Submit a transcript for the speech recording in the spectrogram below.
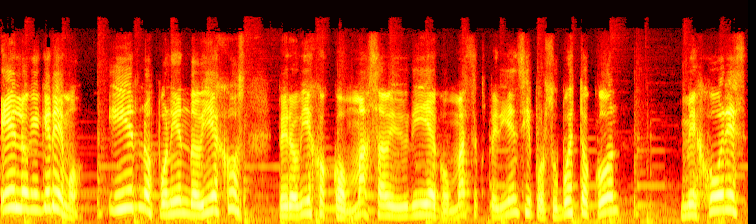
es lo que queremos irnos poniendo viejos, pero viejos con más sabiduría, con más experiencia y por supuesto con mejores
